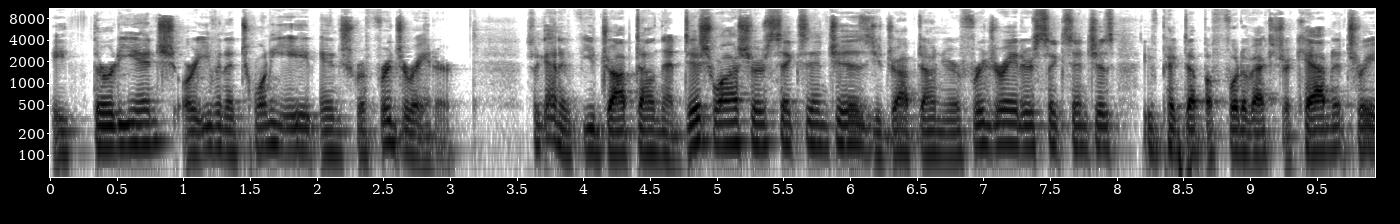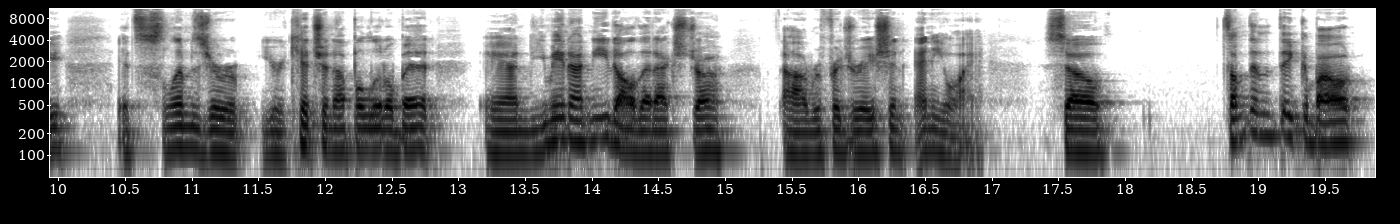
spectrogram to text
a 30 inch or even a 28 inch refrigerator. So again, if you drop down that dishwasher six inches, you drop down your refrigerator six inches, you've picked up a foot of extra cabinetry. It slims your your kitchen up a little bit, and you may not need all that extra uh, refrigeration anyway. So something to think about,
